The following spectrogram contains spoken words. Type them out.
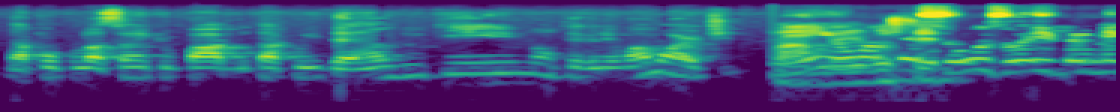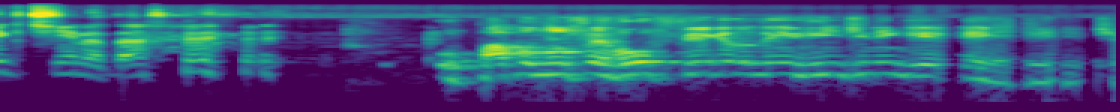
da população em que o Pablo está cuidando que não teve nenhuma morte. Nenhuma você... pessoa usou ivermectina, tá? O Pablo não ferrou o fígado nem rim de ninguém, gente.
